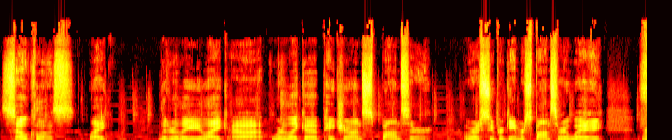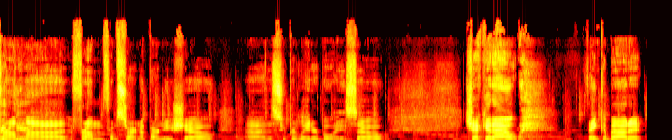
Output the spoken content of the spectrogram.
so close. Like literally, like uh, we're like a Patreon sponsor. We're a super gamer sponsor away right from uh, from from starting up our new show, uh, the Super Later Boys. So check it out think about it.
